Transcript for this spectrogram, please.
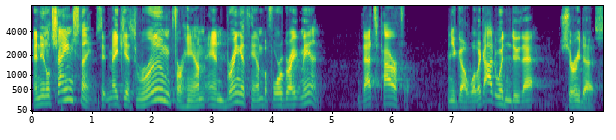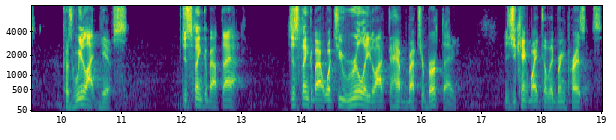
and it'll change things. It maketh room for Him and bringeth Him before great men. That's powerful. And you go, well, the God wouldn't do that. Sure, He does, because we like gifts. Just think about that. Just think about what you really like to have about your birthday. Is you can't wait till they bring presents.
